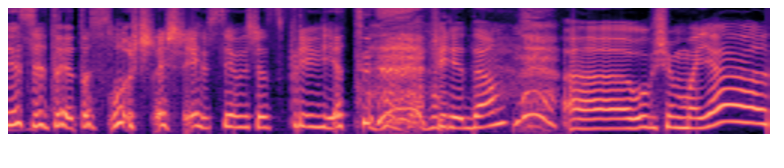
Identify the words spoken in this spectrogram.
если ты это слушаешь. Я всем сейчас привет передам. Э, в общем, моя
